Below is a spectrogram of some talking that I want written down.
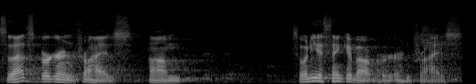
So that's burger and fries. Um, so, what do you think about burger and fries?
